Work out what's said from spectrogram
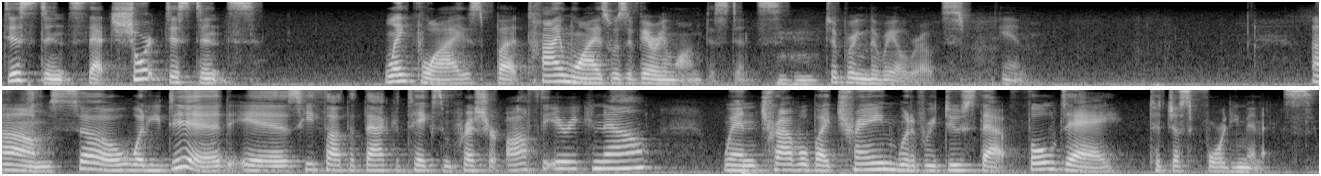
distance, that short distance, lengthwise, but time wise was a very long distance to bring the railroads in. Um, so what he did is he thought that that could take some pressure off the Erie Canal when travel by train would have reduced that full day to just 40 minutes.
